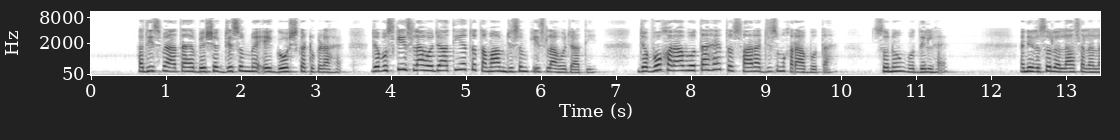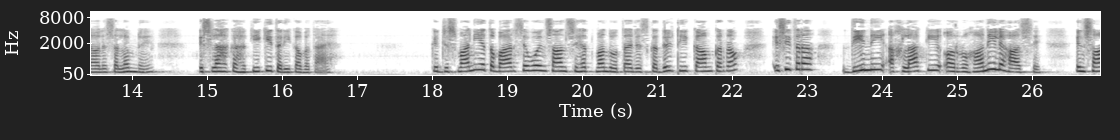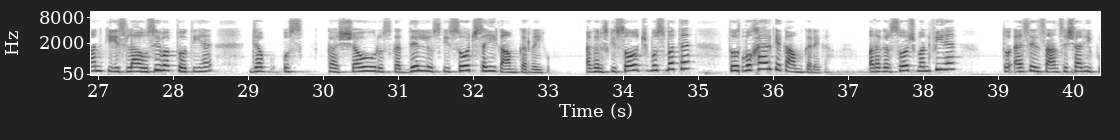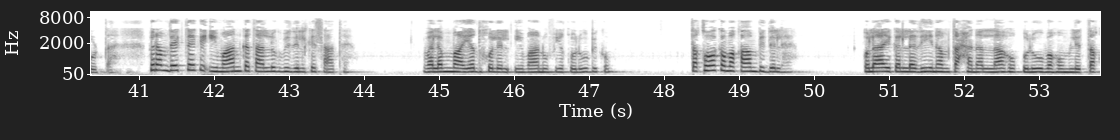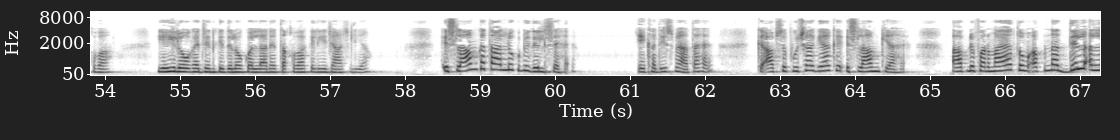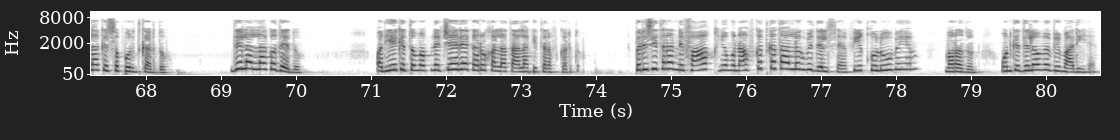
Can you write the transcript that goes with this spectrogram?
حدیث میں آتا ہے، بے شک جسم میں ایک گوشت کا ٹکڑا ہے۔ جب اس کی اصلاح ہو جاتی ہے تو تمام جسم کی اصلاح ہو جاتی ہے۔ جب وہ خراب ہوتا ہے تو سارا جسم خراب ہوتا ہے۔ سنو، وہ دل ہے۔ یعنی رسول اللہ صلی اللہ علیہ وسلم نے اصلاح کا حقیقی طریقہ بتایا ہے کہ جسمانی اعتبار سے وہ انسان صحت مند ہوتا ہے، جس کا دل ٹھیک کام کر رہا ہو۔ اسی طرح دینی اخلاقی اور روحانی لحاظ سے انسان کی اصلاح اسی وقت ہوتی ہے جب اس کا شعور، اس کا دل، اس کی سوچ صحیح کام کر رہی ہو۔ اگر اس کی سوچ مثبت ہے تو وہ خیر کے کام کرے گا۔ اور اگر سوچ منفی ہے تو ایسے انسان سے شر ہی پوٹتا ہے۔ پھر ہم دیکھتے ہیں کہ ایمان کا تعلق بھی دل کے ساتھ ہے۔ ولما ید خل ایمان فی قلوب تقوا کا مقام بھی دل ہے۔ امتحن اللہ قلوب تقوا یہی لوگ ہیں جن کے دلوں کو اللہ نے تقوا کے لیے جانچ لیا۔ اسلام کا تعلق بھی دل سے ہے۔ ایک حدیث میں آتا ہے کہ آپ سے پوچھا گیا کہ اسلام کیا ہے۔ آپ نے فرمایا، تم اپنا دل اللہ کے سپرد کر دو۔ دل اللہ کو دے دو۔ اور یہ کہ تم اپنے چہرے کا رخ اللہ تعالی کی طرف کر دو۔ پھر اسی طرح نفاق یا منافقت کا تعلق بھی دل سے ہے۔ فی قلوب مرد ان کے دلوں میں بیماری ہے۔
